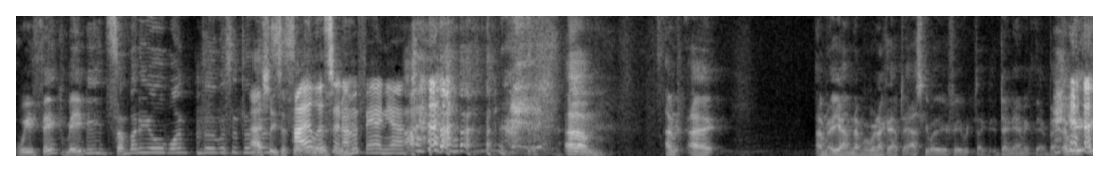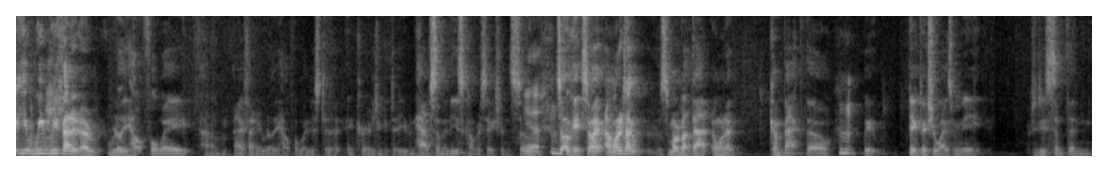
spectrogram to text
we think maybe somebody will want to listen to Ashley's a this. fan. I listen. listener. I'm a fan. Yeah. Um, I'm, I, I'm, yeah, I'm not, we're not gonna have to ask you whether your favorite like, dynamic there, but uh, we, we, we found it a really helpful way, um, and I found it a really helpful way just to encourage and get to even have some of these conversations. So, Yeah. so okay, so I, I want to talk some more about that. I want to come back though, we, big picture wise, we may to do something,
